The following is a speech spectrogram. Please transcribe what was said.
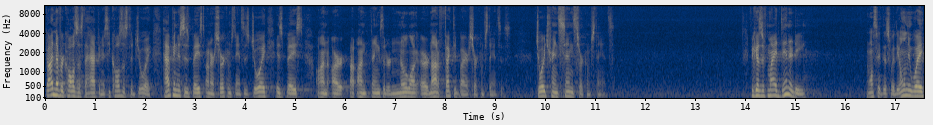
God never calls us to happiness. He calls us to joy. Happiness is based on our circumstances. Joy is based on, our, uh, on things that are no longer are not affected by our circumstances. Joy transcends circumstance. Because if my identity, I'll say it this way the only way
